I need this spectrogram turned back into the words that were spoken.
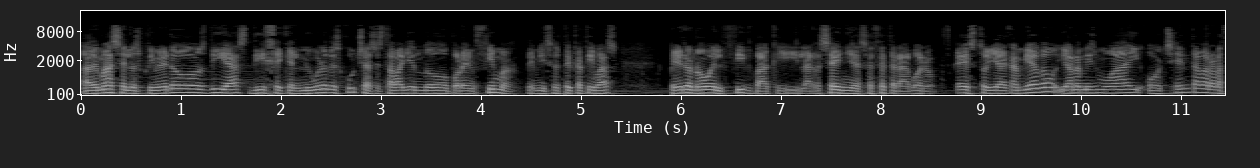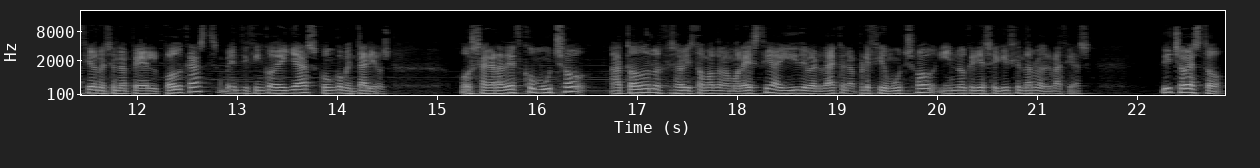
Además, en los primeros días dije que el número de escuchas estaba yendo por encima de mis expectativas, pero no el feedback y las reseñas, etcétera. Bueno, esto ya ha cambiado y ahora mismo hay 80 valoraciones en Apple Podcasts, 25 de ellas con comentarios. Os agradezco mucho a todos los que os habéis tomado la molestia y de verdad que lo aprecio mucho y no quería seguir sin daros las gracias. Dicho esto,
